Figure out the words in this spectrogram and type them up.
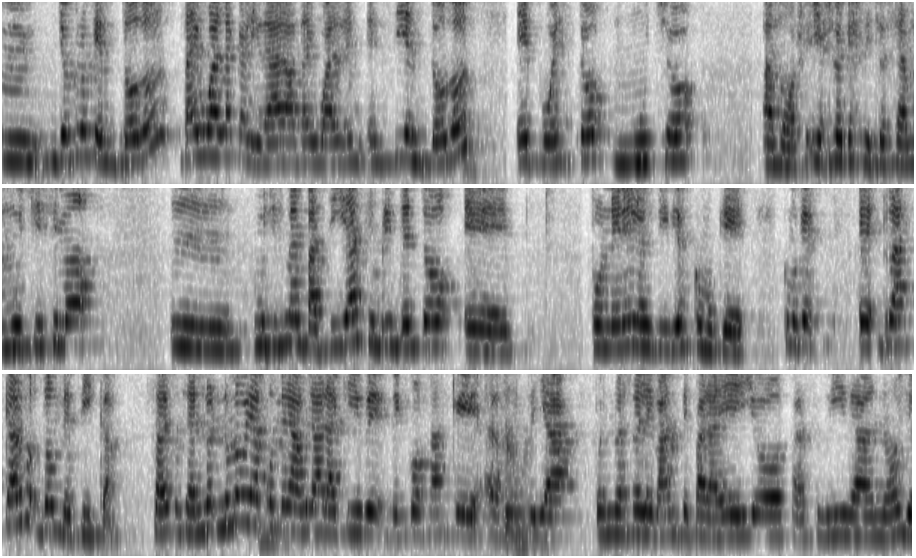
mm, yo creo que en todos, da igual la calidad, da igual en, sí, en todos he puesto mucho amor. Y es lo que has dicho, o sea, muchísimo, mm, muchísima empatía. Siempre intento eh, poner en los vídeos como que, como que eh, rascar donde pica. ¿sabes? O sea, no, no, me voy a poner a hablar aquí de, de, cosas que a la gente ya pues no es relevante para ellos, para su vida, ¿no? Yo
